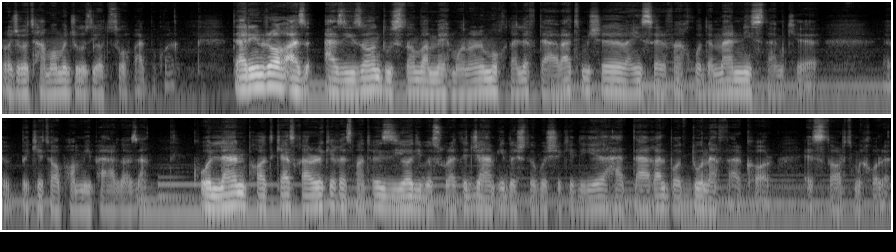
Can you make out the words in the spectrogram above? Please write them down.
راجع به تمام جزئیات صحبت بکنم. در این راه از عزیزان دوستان و مهمانان مختلف دعوت میشه و این صرفا خود من نیستم که به کتاب ها می‌پردازم. کلا پادکست قراره که قسمت های زیادی به صورت جمعی داشته باشه که دیگه حداقل با دو نفر کار استارت می‌خوره.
